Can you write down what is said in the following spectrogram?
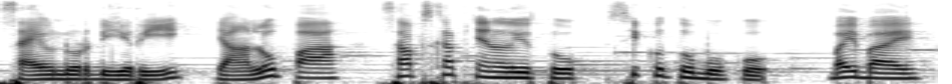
Saya undur diri, jangan lupa subscribe channel YouTube Sikutu Buku. Bye bye.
